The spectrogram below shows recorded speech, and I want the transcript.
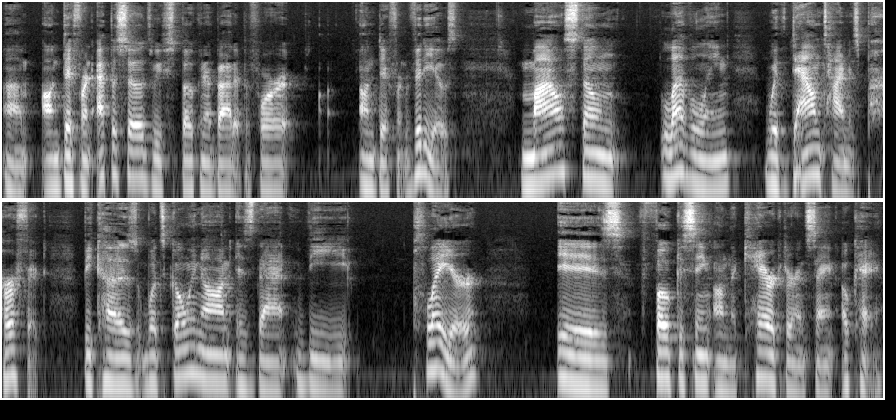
um, on different episodes, we've spoken about it before on different videos. Milestone leveling with downtime is perfect because what's going on is that the player is focusing on the character and saying, okay,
